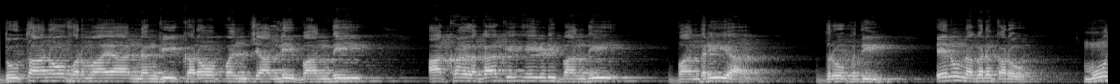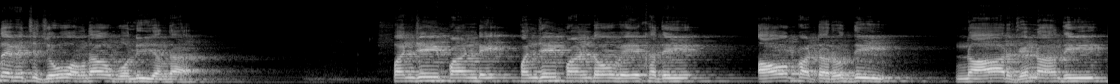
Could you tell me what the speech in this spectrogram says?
ਦੂਤਾਂ ਨੂੰ ਫਰਮਾਇਆ, ਨੰਗੀ ਕਰੋ, ਪੰਚਾਲੀ ਬਾਂਦੀ। ਆਖਣ ਲੱਗਾ ਕਿ ਇਹ ਜਿਹੜੀ ਬਾਂਦੀ ਬਾਂਦਰੀ ਆ, ਦ੍ਰੋਪਦੀ, ਇਹਨੂੰ ਨਗਨ ਕਰੋ। ਮੂੰਹ ਦੇ ਵਿੱਚ ਜੋ ਆਉਂਦਾ, ਉਹ ਬੋਲੀ ਜਾਂਦਾ। ਪੰਜੇ ਪਾਂਡੇ, ਪੰਜੇ ਪਾਂਡੋ ਵੇਖਦੇ, ਆਓ ਘਟ ਰੁੱਧੀ, ਨਾਰ ਜਿਨ੍ਹਾਂ ਦੀ।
